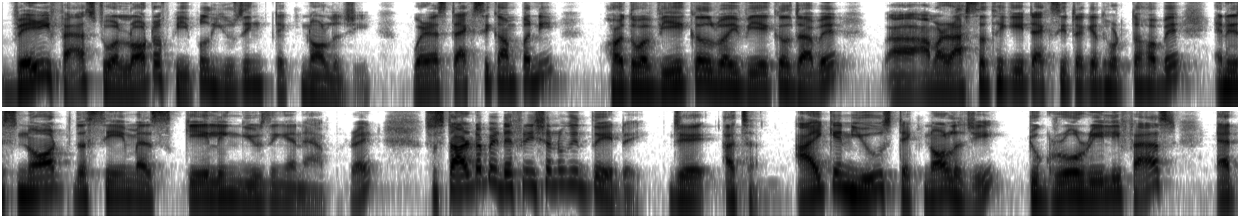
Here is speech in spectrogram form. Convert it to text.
very fast to a lot of using technology were whereas taxi company হয়তো বা ভেহিকল বাই ভেহিকল যাবে আমার রাস্তা থেকেই ট্যাক্সিটাকে ধরতে হবে and it's not the same as scaling using an app right so start আপের ডেফিনেশনও কিন্তু এটাই, যে আচ্ছা I can use technology to grow really fast at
